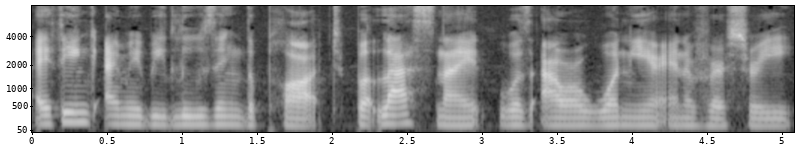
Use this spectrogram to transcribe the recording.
I think I may be losing the plot, but last night was our one year anniversary,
